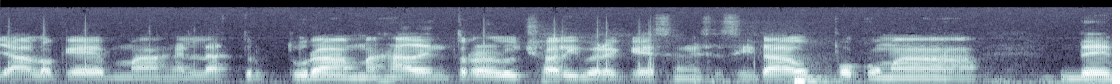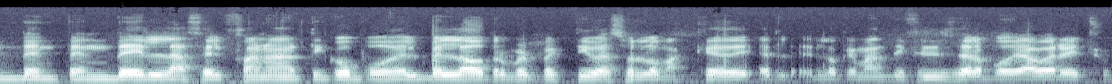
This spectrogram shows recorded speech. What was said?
Ya lo que es más en la estructura, más adentro de la lucha libre, que se necesita un poco más de, de entenderla, ser fanático, poder ver la otra perspectiva, eso es lo más que lo que más difícil se le podía haber hecho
